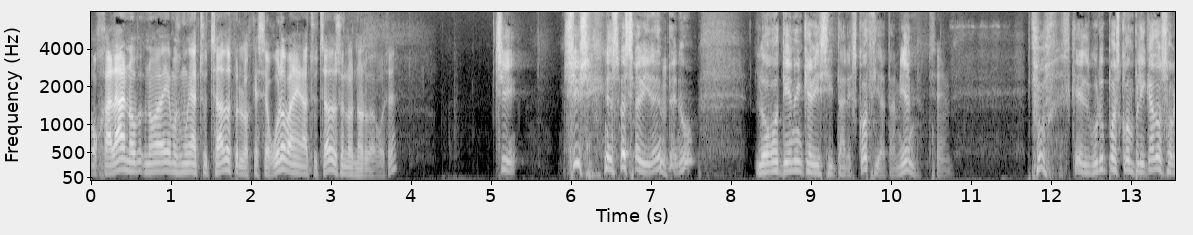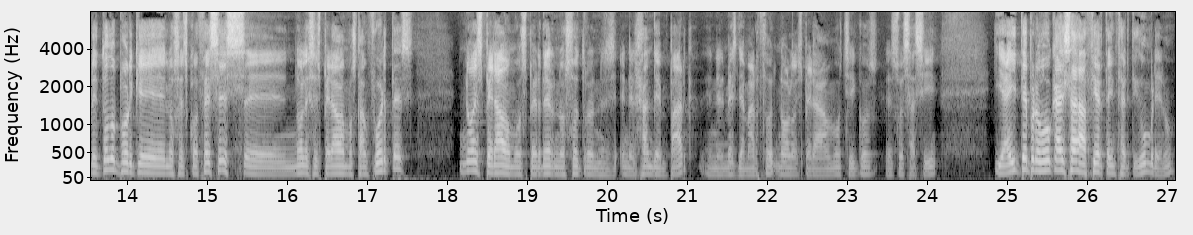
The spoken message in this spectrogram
ojalá no, no vayamos muy achuchados, pero los que seguro van a ir achuchados son los noruegos, ¿eh? Sí, sí, sí, eso es evidente, ¿no? Luego tienen que visitar Escocia también. Sí. es que el grupo es complicado, sobre todo porque los escoceses eh, no les esperábamos tan fuertes. No esperábamos perder nosotros en el Handen Park en el mes de marzo. No lo esperábamos, chicos. Eso es así. Y ahí te provoca esa cierta incertidumbre, ¿no?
